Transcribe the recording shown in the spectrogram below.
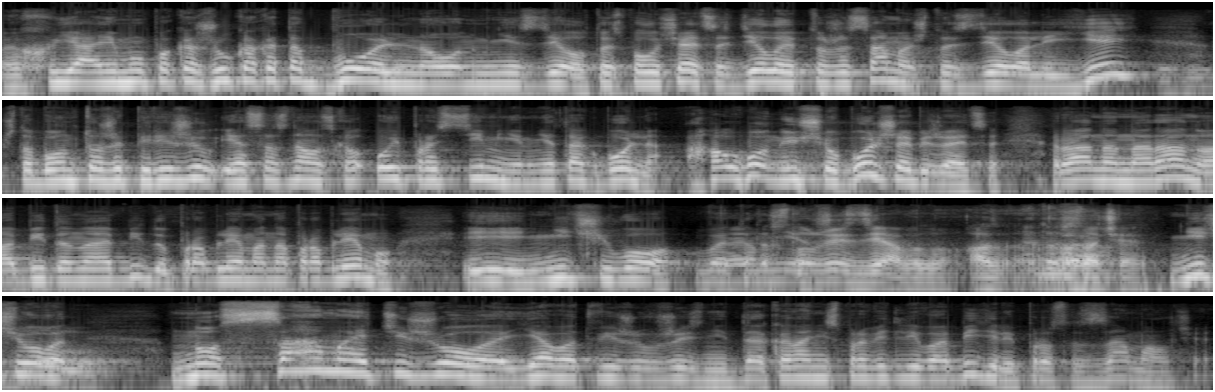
Эх, я ему покажу, как это больно он мне сделал. То есть, получается, делает то же самое, что сделали ей, чтобы он тоже пережил и осознал, и сказал, ой, прости меня, мне так больно. А он еще больше обижается. Рана на рану, обида на обиду, проблема на проблему. И ничего в этом Это нет. служить дьяволу а- означает. Ничего в этом. Но самое тяжелое, я вот вижу в жизни, да, когда несправедливо обидели, просто замолчать.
